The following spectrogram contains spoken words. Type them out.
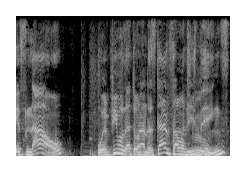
It's now when people that don't understand some of these things,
